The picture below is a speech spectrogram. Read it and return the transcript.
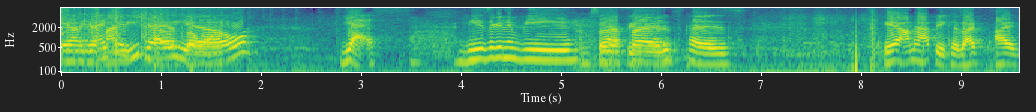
Gotta I mean, get I my could show you. Yes, these are gonna be so your friends because Yeah, I'm happy because I I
